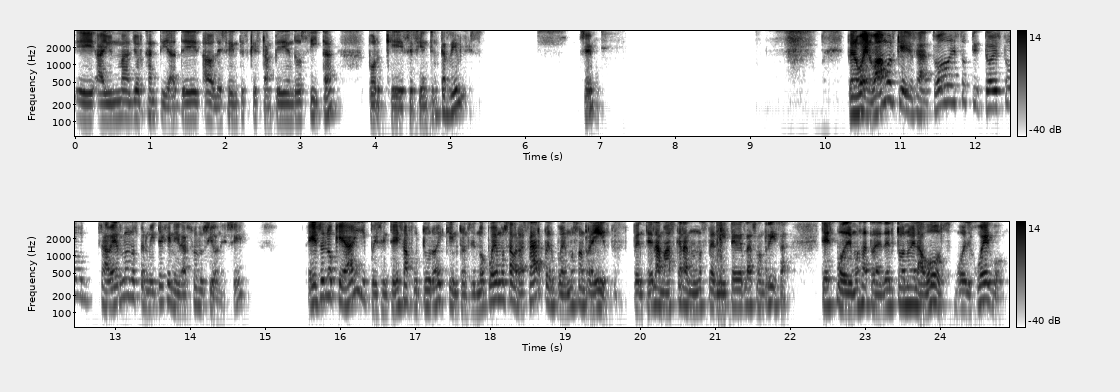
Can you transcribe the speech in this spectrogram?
eh, hay una mayor cantidad de adolescentes que están pidiendo cita porque se sienten terribles. ¿Sí? Pero bueno, vamos que, o sea, todo esto, todo esto, saberlo nos permite generar soluciones, ¿sí? Eso es lo que hay, y pues entonces a futuro hay que, entonces no podemos abrazar, pero podemos sonreír. Pero entonces la máscara no nos permite ver la sonrisa. Entonces podemos a través del tono de la voz o el juego,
